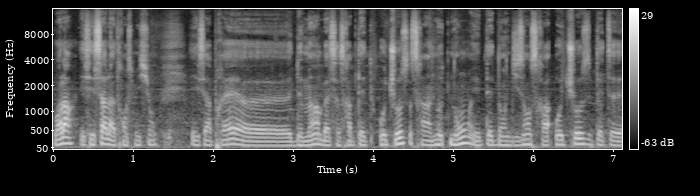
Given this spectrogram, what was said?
Voilà. Et c'est ça la transmission. Et après, euh, demain, bah, ça sera peut-être autre chose. Ça sera un autre nom. Et peut-être dans 10 ans, ce sera autre chose. Peut-être. euh,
